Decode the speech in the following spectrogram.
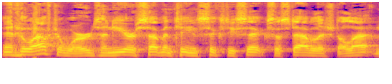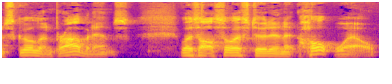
and who afterwards, in the year 1766, established a Latin school in Providence, was also a student at Hopewell.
